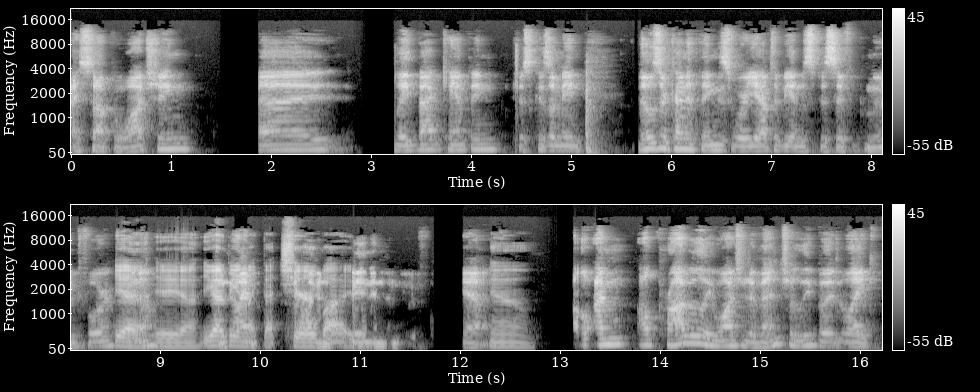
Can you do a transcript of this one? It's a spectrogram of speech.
I stopped watching uh laid back camping just because I mean those are kind of things where you have to be in a specific mood for. Yeah, you know? yeah, yeah. You got to be in like that chill vibe. been in the mood for. Yeah, Yeah. I'll, I'm I'll probably watch it eventually, but like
